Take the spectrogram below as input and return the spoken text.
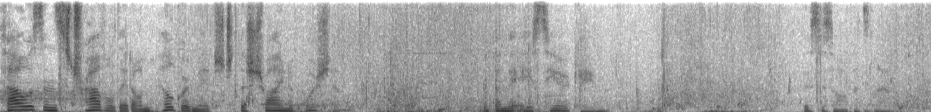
Thousands traveled it on pilgrimage to the shrine of worship. But then the Aesir came. This is all that's left.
